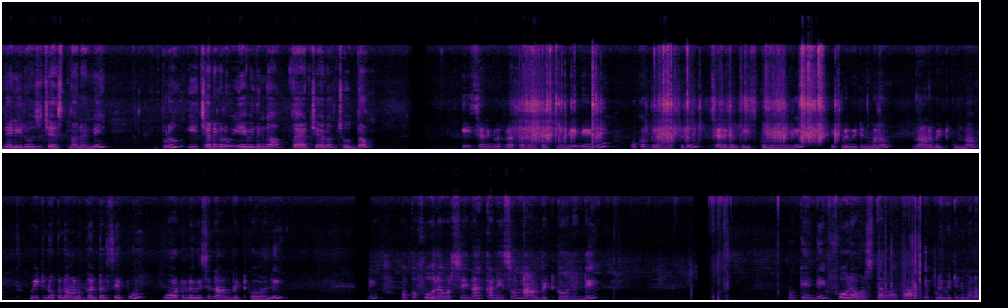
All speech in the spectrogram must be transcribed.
నేను ఈరోజు చేస్తున్నానండి. ఇప్పుడు ఈ శనగలు ఏ విధంగా తయారు చేయాలో చూద్దాం. ఈ శనగల ప్రసాదం కోసమని నేను ఒక గ్లాసుడు శనగలు తీసుకున్నానండి. ఇప్పుడు వీటిని మనం నానబెట్టుకుందాం. వీటిని ఒక నాలుగు గంటల సేపు వాటర్లో వేసి నానబెట్టుకోవాలి. ఒక ఫోర్ అవర్స్ అయినా కనీసం నానబెట్టుకోవాలండి. ఓకే అండి. ఫోర్ అవర్స్ తర్వాత ఇప్పుడు వీటిని మనం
